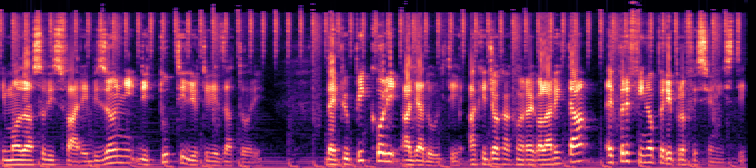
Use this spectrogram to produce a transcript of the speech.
in modo da soddisfare i bisogni di tutti gli utilizzatori, dai più piccoli agli adulti, a chi gioca con regolarità e perfino per i professionisti.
